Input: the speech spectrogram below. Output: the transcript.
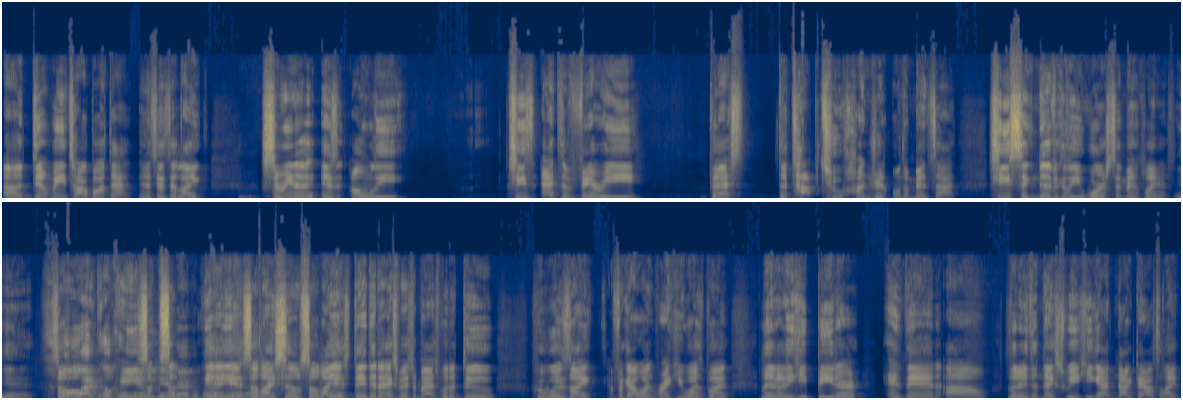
Uh, didn't we talk about that in the sense that like Serena is only she's at the very best, the top two hundred on the men's side. She's significantly worse than men players. Yeah. So- oh, I, okay. Yeah, so, we did so- rap about. yeah, this. yeah. So like, so so like, yes, they did an exhibition match with a dude who was like, I forgot what rank he was, but literally he beat her, and then um, literally the next week he got knocked down to like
